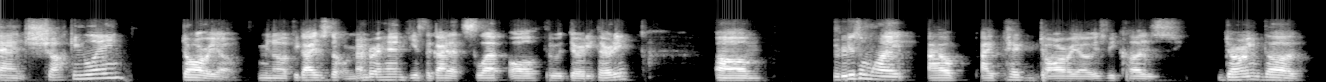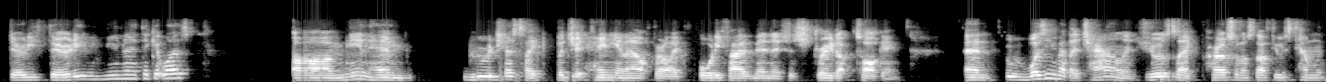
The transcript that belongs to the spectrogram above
and shockingly, Dario. You know, if you guys don't remember him, he's the guy that slept all through Dirty Thirty. Um, the reason why I I picked Dario is because during the Dirty Thirty reunion, I think it was, um, me and him, we were just like legit hanging out for like forty five minutes, just straight up talking. And it wasn't even about the challenge. It was like personal stuff. He was telling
